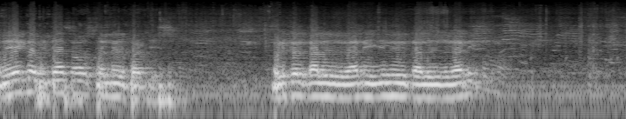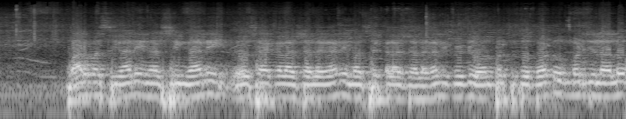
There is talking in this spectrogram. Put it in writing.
అనేక విద్యా సంస్థలను ఏర్పాటు చేసి మెడికల్ కాలేజీలు కానీ ఇంజనీరింగ్ కాలేజీలు కానీ ఫార్మసీ కానీ నర్సింగ్ కానీ వ్యవసాయ కళాశాల కానీ మత్స్య కళాశాల కానీ ఇటువంటి వనపర్తితో పాటు ఉమ్మడి జిల్లాలో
